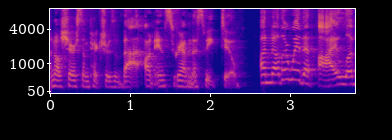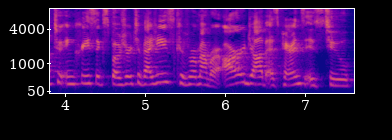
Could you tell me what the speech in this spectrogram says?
And I'll share some pictures of that on Instagram this week too. Another way that I love to increase exposure to veggies, because remember, our job as parents is to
